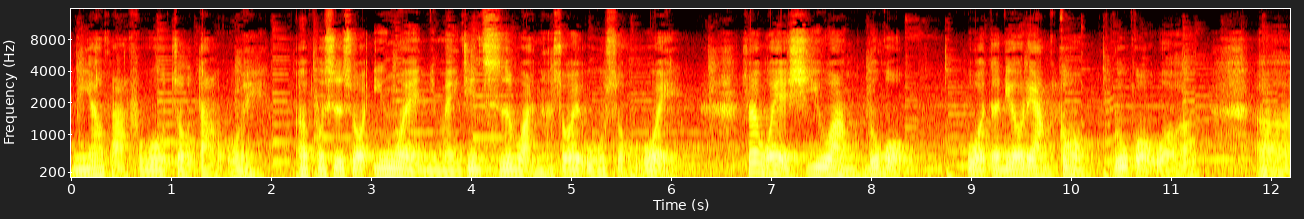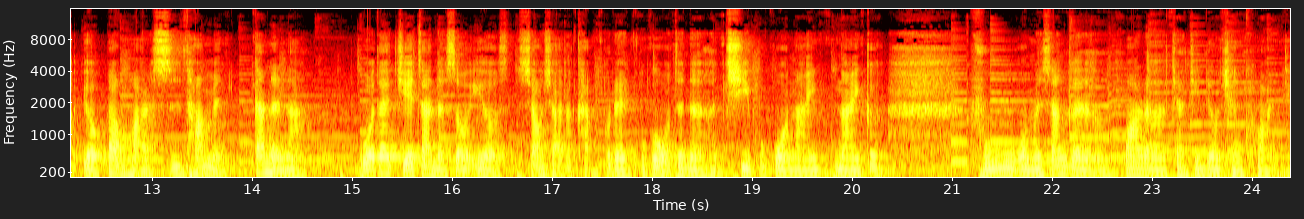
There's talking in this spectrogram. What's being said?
你要把服务做到位，而不是说因为你们已经吃完了，所以无所谓。所以我也希望，如果我的流量够，如果我。呃，有办法使他们。当然啦，我在结账的时候也有小小的 complain，不过我真的很气不过那一那一个服务。我们三个人花了将近六千块呢。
